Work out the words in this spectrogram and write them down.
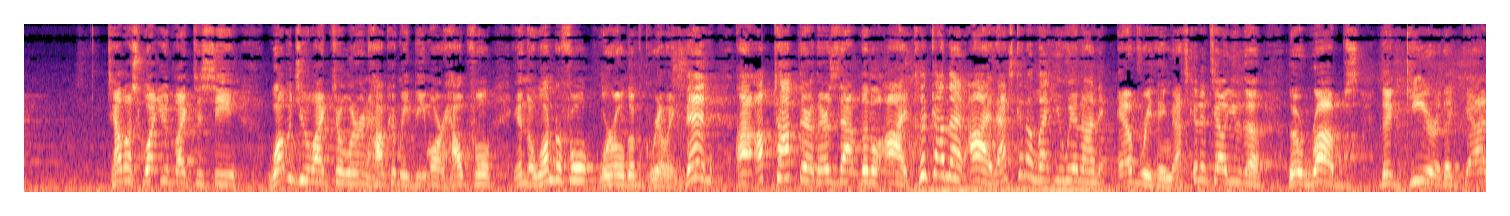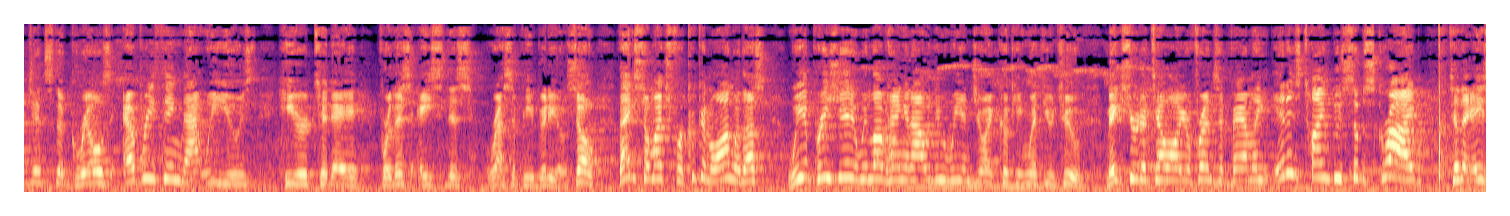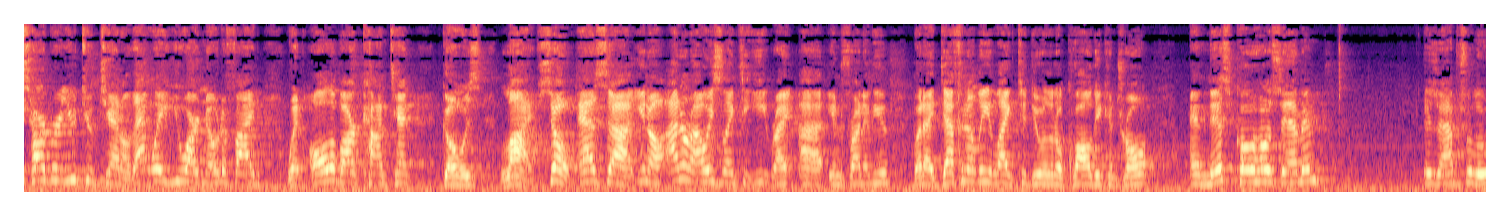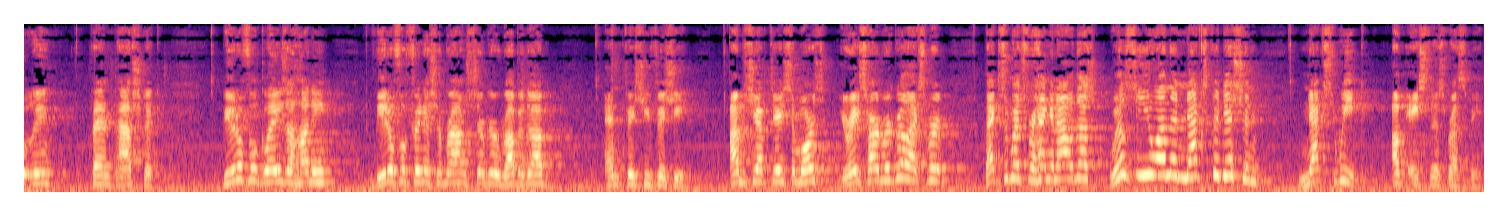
Tell us what you'd like to see. What would you like to learn? How can we be more helpful in the wonderful world of grilling? Then uh, up top there, there's that little eye. Click on that eye. That's going to let you in on everything. That's going to tell you the, the rubs, the gear, the gadgets, the grills, everything that we use here today for this Ace This recipe video. So thanks so much for cooking along with us. We appreciate it. We love hanging out with you. We enjoy cooking with you too. Make sure to tell all your friends and family it is time to subscribe to the Ace Hardware YouTube channel. That way you are notified when all of our content goes live. So as, uh, you know, I don't always like to eat right uh, in front of you, but I definitely like to do a little quality control. And this coho salmon is absolutely fantastic. Beautiful glaze of honey, Beautiful finish of brown sugar, rub-a-dub, and fishy fishy. I'm Chef Jason Morse, your Ace Hardware Grill expert. Thanks so much for hanging out with us. We'll see you on the next edition next week of Ace This Recipe.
